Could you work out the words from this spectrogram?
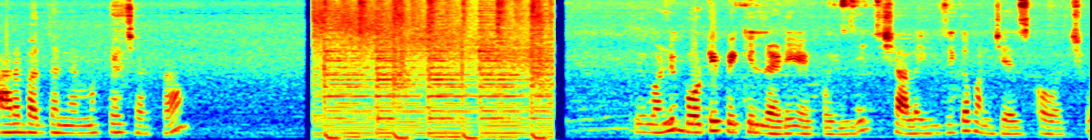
అరబద్ద నిమ్మకాయ చెక్క ఇవ్వండి బోటీ పికిల్ రెడీ అయిపోయింది. చాలా ఈజీగా మనం చేసుకోవచ్చు.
